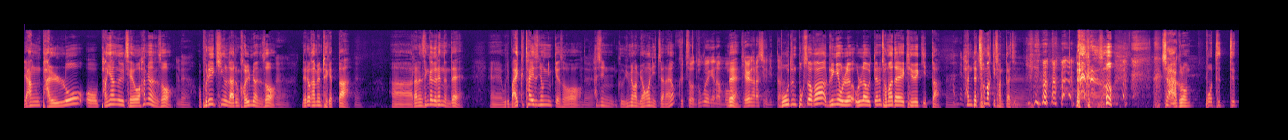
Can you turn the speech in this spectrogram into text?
양 발로 어 방향을 제어하면서 네. 어 브레이킹을 나름 걸면서 네. 내려가면 되겠다. 네. 아 라는 생각을 했는데 에, 우리 마이크 타이슨 형님께서 네. 하신 그 유명한 명언이 있잖아요. 그렇죠. 누구에게나 뭐 네. 계획 하나씩은 있다. 모든 복서가 링에 올라, 올라올 때는 저마다의 계획이 있다. 한대한대 처맞기 전까지. 네. 그래서 자 그럼 보드득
